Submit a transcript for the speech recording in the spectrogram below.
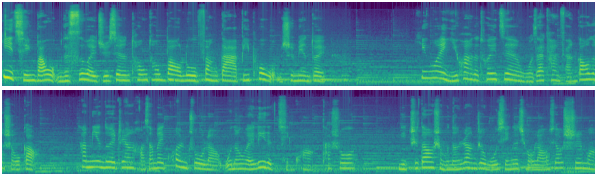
疫情把我们的思维局限通通暴露、放大，逼迫我们去面对。因为疑画的推荐，我在看梵高的手稿。他面对这样好像被困住了、无能为力的情况，他说：“你知道什么能让这无形的囚牢消失吗？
